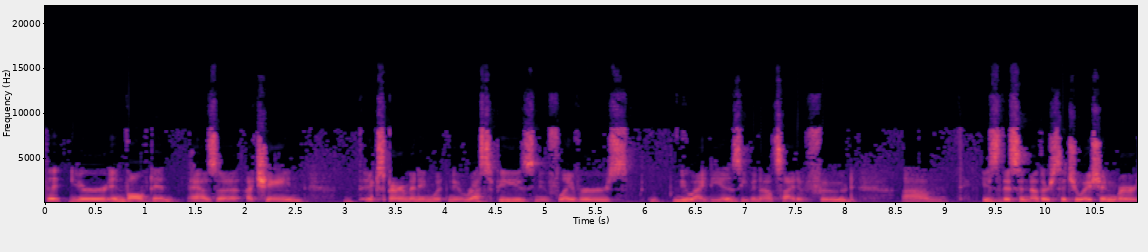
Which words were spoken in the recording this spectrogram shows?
that you're involved in as a, a chain, experimenting with new recipes, new flavors, new ideas, even outside of food. Um, is this another situation where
